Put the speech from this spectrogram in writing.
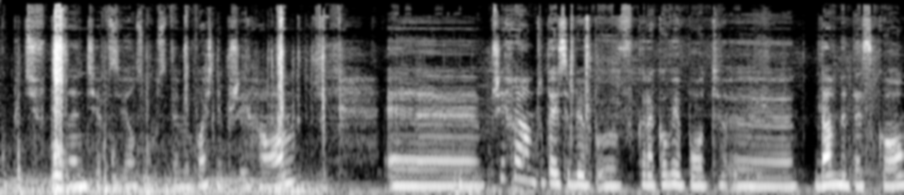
kupić w prezencie, w związku z tym właśnie przyjechałam. E, przyjechałam tutaj sobie w- Krakowie pod e, dawny Tesco,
